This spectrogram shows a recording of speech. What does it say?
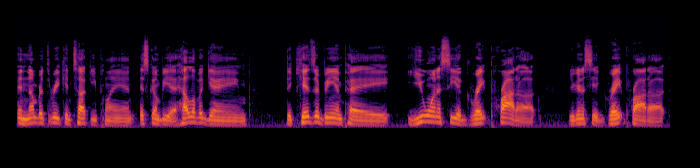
and number three Kentucky playing. It's gonna be a hell of a game. The kids are being paid. You want to see a great product. You're gonna see a great product.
